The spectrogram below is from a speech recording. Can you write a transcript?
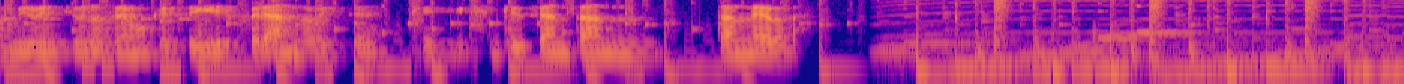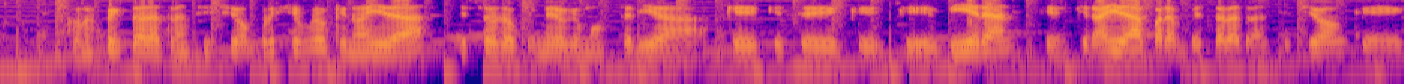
2021, tenemos que seguir esperando, viste? Que, sean tan, tan nerdas. Con respecto a la transición, por ejemplo, que no hay edad, eso es lo primero que me gustaría que, se, vieran, que, no hay edad para empezar la transición, que,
